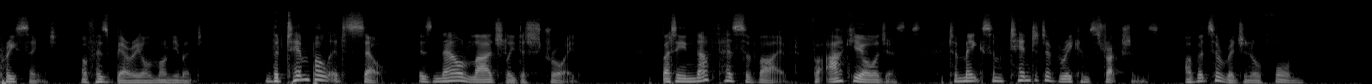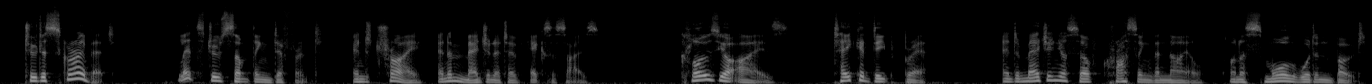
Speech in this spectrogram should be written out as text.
precinct of his burial monument. The temple itself is now largely destroyed, but enough has survived for archaeologists to make some tentative reconstructions of its original form. To describe it, let's do something different and try an imaginative exercise. Close your eyes, take a deep breath, and imagine yourself crossing the Nile on a small wooden boat,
